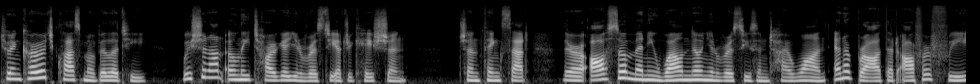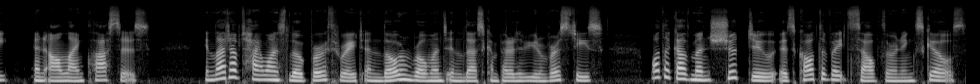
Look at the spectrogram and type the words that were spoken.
to encourage class mobility, we should not only target university education. Chen thinks that there are also many well known universities in Taiwan and abroad that offer free and online classes. In light of Taiwan's low birth rate and low enrollment in less competitive universities, what the government should do is cultivate self learning skills.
